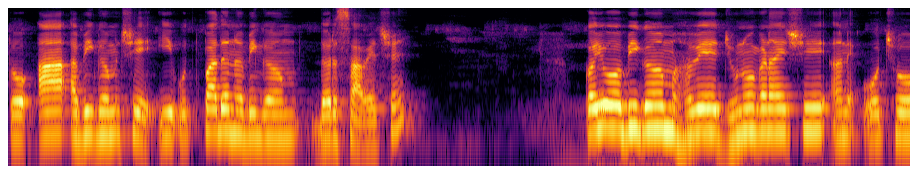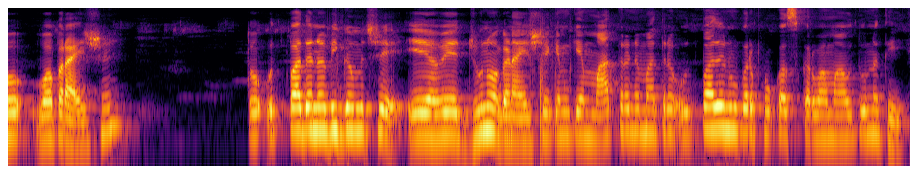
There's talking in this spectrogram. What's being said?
તો આ અભિગમ છે એ ઉત્પાદન અભિગમ દર્શાવે છે. કયો અભિગમ હવે જૂનો ગણાય છે અને ઓછો વપરાય છે? તો ઉત્પાદન અભિગમ છે એ હવે જૂનો ગણાય છે, કેમ કે માત્ર ને માત્ર ઉત્પાદન ઉપર ફોકસ કરવામાં આવતું નથી.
